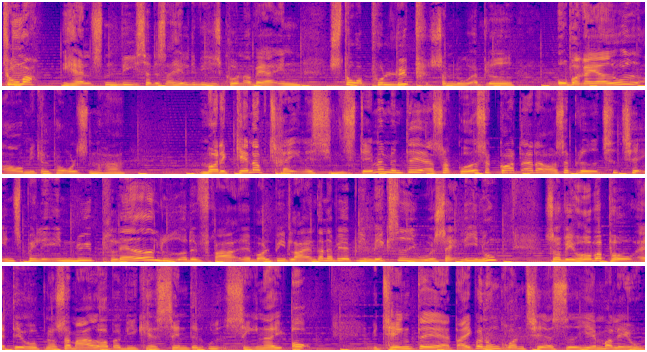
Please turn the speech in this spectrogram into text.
tumor i halsen, viser det sig heldigvis kun at være en stor polyp, som nu er blevet opereret ud, og Michael Poulsen har måtte genoptræne sin stemme, men det er så gået så godt, at der også er blevet tid til at indspille en ny plade, lyder det fra øh, Volbeat Lion. Den er ved at blive mixet i USA lige nu, så vi håber på, at det åbner så meget op, at vi kan sende den ud senere i år. Vi tænkte, at der ikke var nogen grund til at sidde hjemme og lave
